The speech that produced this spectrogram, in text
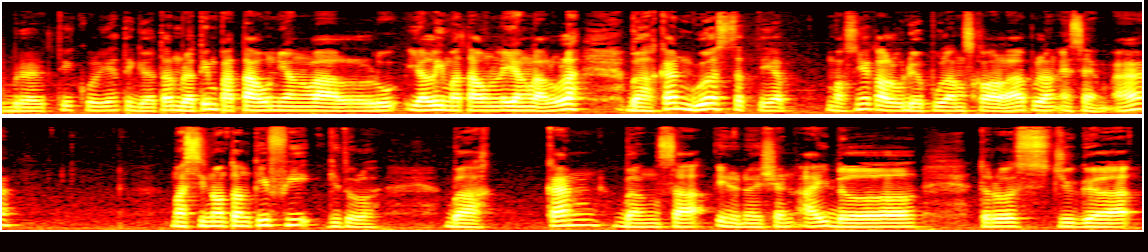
berarti kuliah 3 tahun berarti empat tahun yang lalu ya lima tahun yang lalu lah. Bahkan gue setiap maksudnya kalau udah pulang sekolah pulang SMA masih nonton TV gitu loh. Bahkan bangsa Indonesian Idol terus juga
